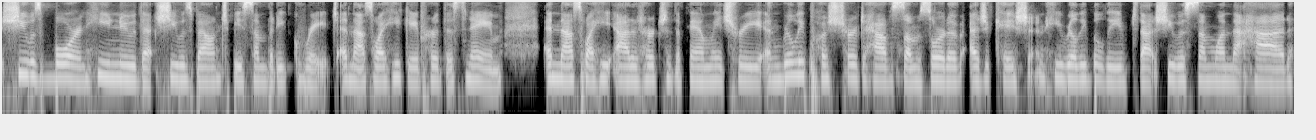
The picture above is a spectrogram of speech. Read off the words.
she was born, he knew that she was bound to be somebody great. And that's why he gave her this name. And that's why he added her to the family tree and really pushed her to have some sort of education. He really believed that she was someone that had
